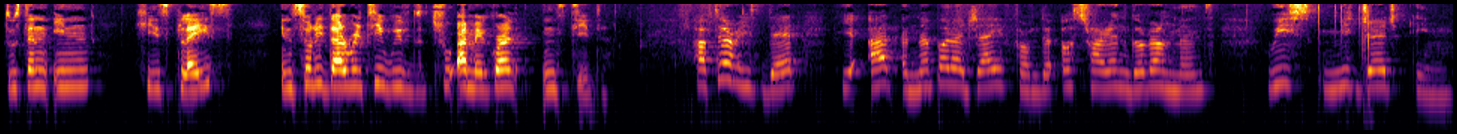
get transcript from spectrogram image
to stand in his place in solidarity with the true American instead. After his death, he had an apology from the Australian government, which misjudged him.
